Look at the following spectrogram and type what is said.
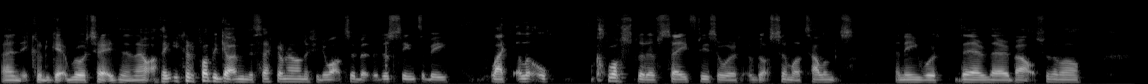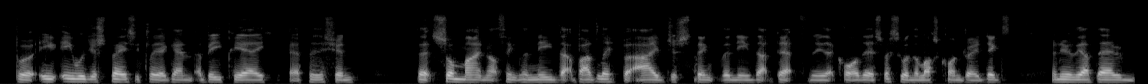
and it could get rotated in and out. I think you could have probably got him in the second round if you want to, but there does seem to be like a little cluster of safeties who have got similar talents, and he was there and thereabouts with them all. But he, he was just basically again a BPA a position that some might not think they need that badly, but I just think they need that depth, they need that quality, especially when they lost Quandre Diggs. I knew they had there, you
